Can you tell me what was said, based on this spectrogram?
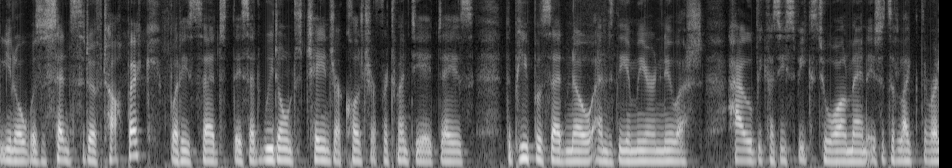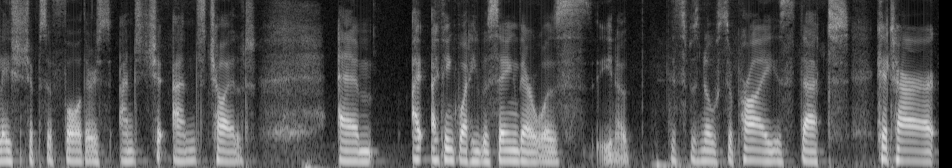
you know, was a sensitive topic. But he said they said we don't change our culture for 28 days. The people said no, and the emir knew it. How? Because he speaks to all men. It is like the relationships of fathers and ch- and child. Um, I, I think what he was saying there was, you know, this was no surprise that Qatar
